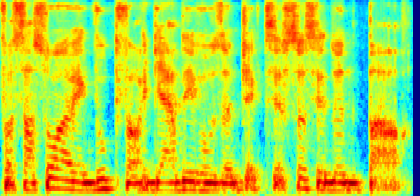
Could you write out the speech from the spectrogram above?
va s'asseoir avec vous, puis va regarder vos objectifs. Ça, c'est d'une part.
